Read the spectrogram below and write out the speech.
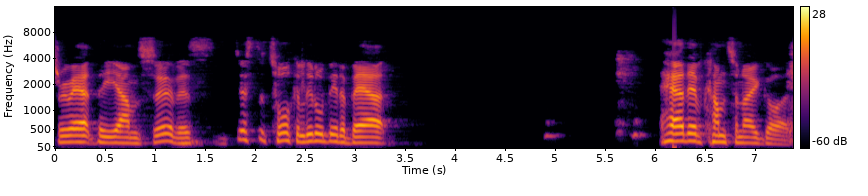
throughout the um, service just to talk a little bit about how they've come to know God.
